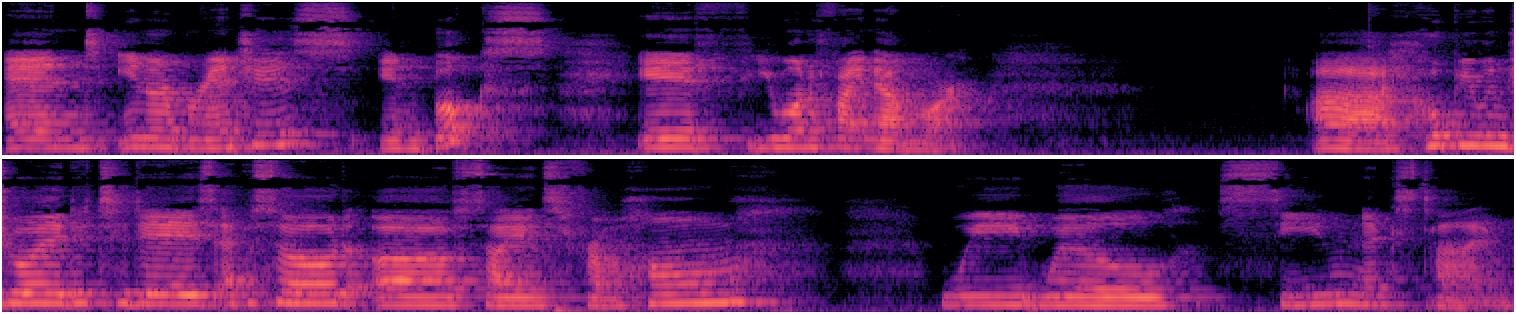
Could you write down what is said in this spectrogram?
and in our branches in books if you want to find out more. I hope you enjoyed today's episode of Science from Home. We will see you next time.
